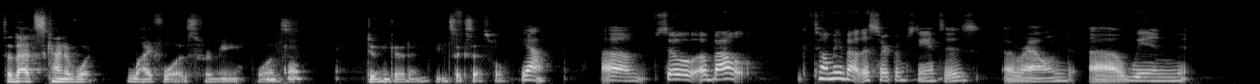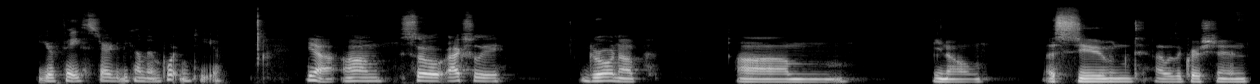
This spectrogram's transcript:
so that's kind of what life was for me was Okay. doing good and being successful Yeah. Um, so about tell me about the circumstances around uh, when your faith started to become important to you. Yeah. Um, so actually, growing up, um, you know, assumed I was a Christian.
